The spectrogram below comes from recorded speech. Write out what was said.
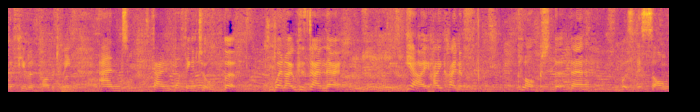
the few and far between, and found nothing at all. But when I was down there, yeah, I, I kind of clocked that there was this song,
